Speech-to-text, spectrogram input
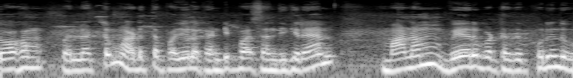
யோகம் வெல்லட்டும். அடுத்த பதிவில் கண்டிப்பாக சந்திக்கிறேன். மனம் வேறுபட்டது. புரிந்து கொள்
